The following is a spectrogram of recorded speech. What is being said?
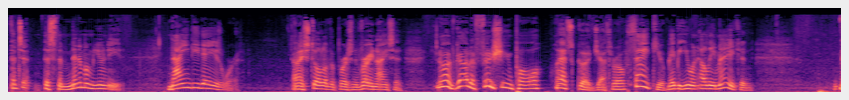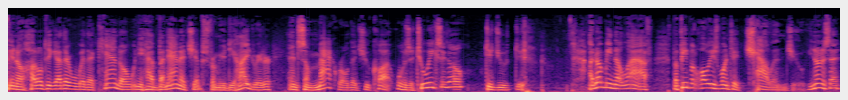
That's it. That's the minimum you need. 90 days worth. And I still love the person, very nice, said, You know, I've got a fishing pole. Well, that's good, Jethro. Thank you. Maybe you and Ellie Mae can you know, huddle together with a candle when you have banana chips from your dehydrator and some mackerel that you caught. What was it, two weeks ago? Did you? Did, I don't mean to laugh, but people always want to challenge you. You notice that?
